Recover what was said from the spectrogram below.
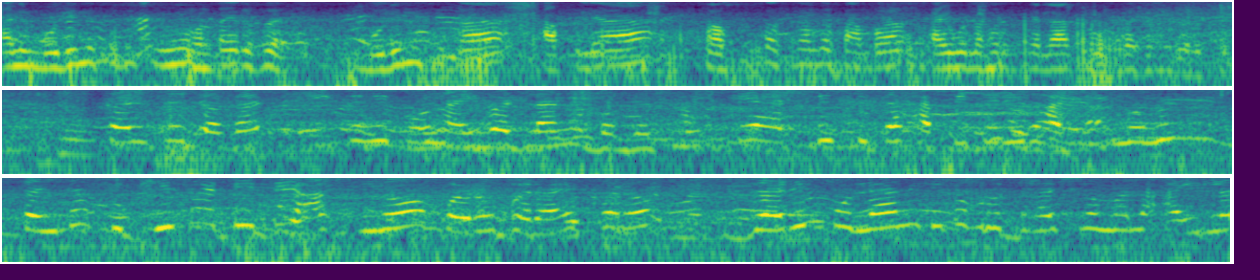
आणि मुलींनी सुद्धा तुम्ही म्हणताय तसं मुलींनी सुद्धा आपल्या सासू सासऱ्यांचा सांभाळ आईवडिलासारखा केला तर वृद्धाश्रम गरज आजकालच्या जगात एकही कोण आई वडिलांना बघत नाही ते ॲटलिस्ट तिथं हॅपी तरी राहतील म्हणून त्यांच्या सुखीसाठी ते असणं बरोबर आहे खरं. जरी मुलाने तिथं वृद्धाश्रमाला आईला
